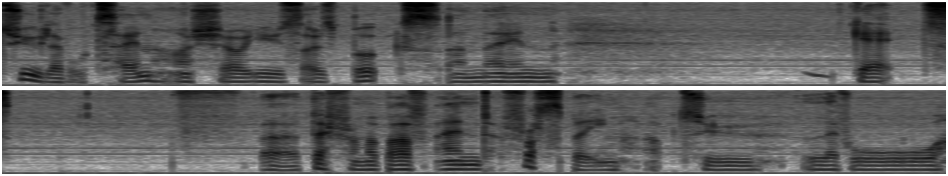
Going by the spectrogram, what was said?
to level 10 I shall use those books and then get uh, Death from Above and Frostbeam up to level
